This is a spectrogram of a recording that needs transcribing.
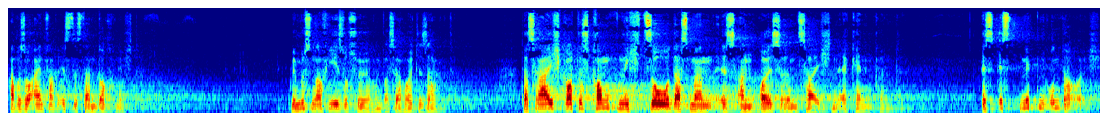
Aber so einfach ist es dann doch nicht. Wir müssen auf Jesus hören, was er heute sagt. Das Reich Gottes kommt nicht so, dass man es an äußeren Zeichen erkennen könnte. Es ist mitten unter euch.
